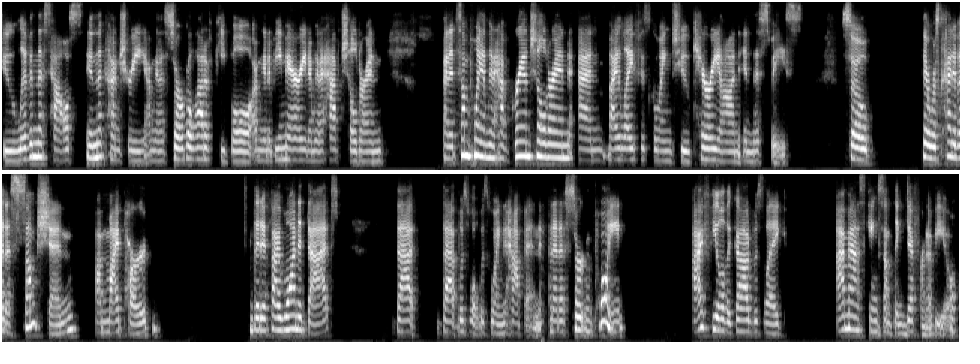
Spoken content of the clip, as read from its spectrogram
to live in this house in the country. I'm going to serve a lot of people. I'm going to be married. I'm going to have children. And at some point, I'm going to have grandchildren, and my life is going to carry on in this space. So there was kind of an assumption on my part that if I wanted that, that that was what was going to happen. And at a certain point, I feel that God was like, I'm asking something different of you.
